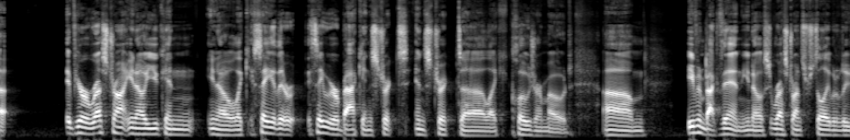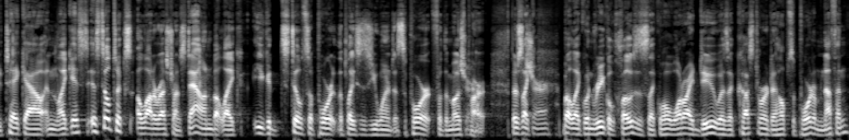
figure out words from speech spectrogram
uh, if you're a restaurant, you know, you can, you know, like say there say we were back in strict in strict uh, like closure mode. Um even back then, you know, restaurants were still able to do takeout, and like it's, it still took a lot of restaurants down, but like you could still support the places you wanted to support for the most part. There's like, Sure. but like when Regal closes, it's like, well, what do I do as a customer to help support them? Nothing.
